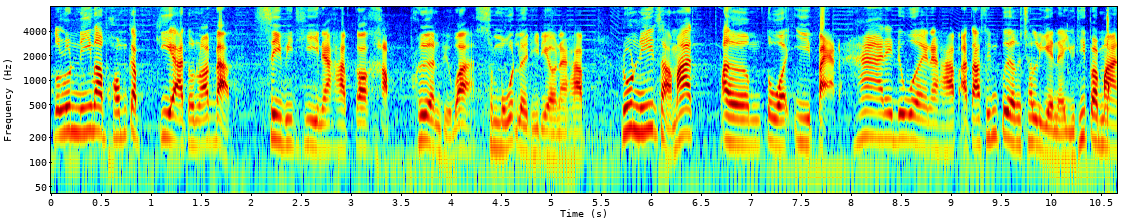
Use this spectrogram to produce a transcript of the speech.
ตัวรุ่นนี้มาพร้อมกับเกียร์อัตโนมัติแบบ CVT นะครับก็ขับเคลื่อนถือว่าสมูทเลยทีเดียวนะครับรุ่นนี้สามารถ เติมตัว e85 ได้ด้วยนะครับ อัตราสิ้นเปลืองเฉลี่ยเนี่ยอยู่ที่ประมาณ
